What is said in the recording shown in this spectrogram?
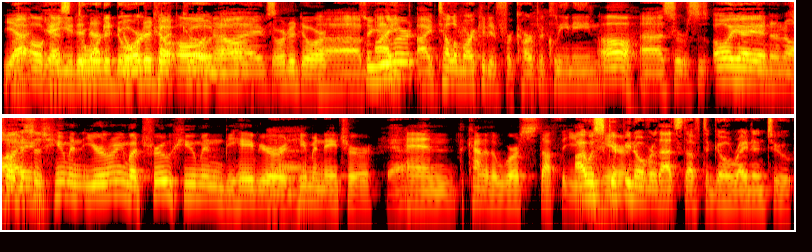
Yeah, but okay, yes, you did door that. to door Door to door- Cutco oh, knives. door to door. Um, So you I, learn- I telemarketed for carpet cleaning Oh. uh, services. Oh, yeah, yeah, no, no. So I, this is human. You're learning about true human behavior and human nature, Yeah. and kind of the worst stuff that you. I was hear. skipping over that stuff to go right into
